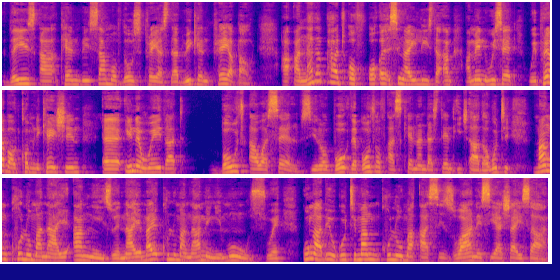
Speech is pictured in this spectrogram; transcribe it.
these are can be some of those prayers that we can pray about. Uh, another part of esingayilista uh, i mean we said we pray about communication uh, in a way that both ourselves you know both the both of us can understand each other. Ukuthi mangikhuluma naye angizwe naye mayikhuluma nami ngimuzwe. Kungabi ukuthi mangikhuluma asizwane siyashayisana.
